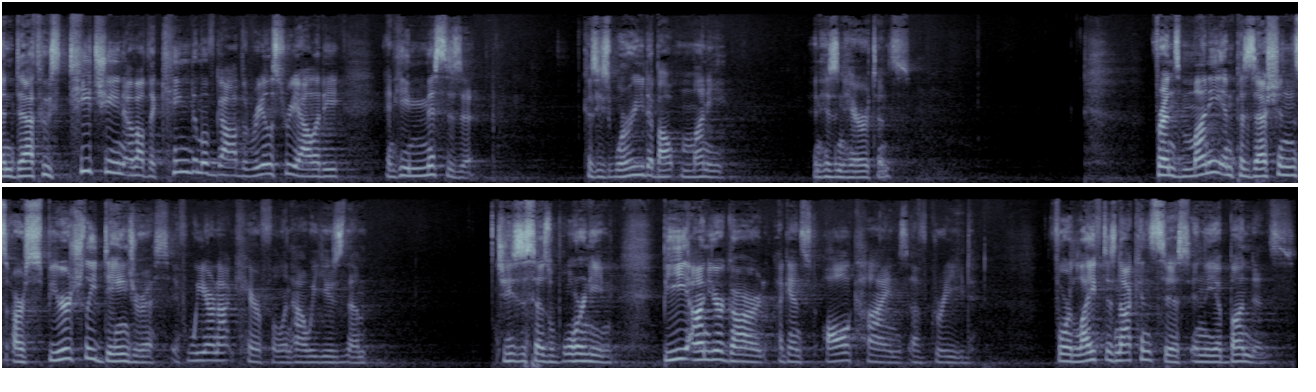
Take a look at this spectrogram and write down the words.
and death, who's teaching about the kingdom of God, the realist reality, and he misses it because he's worried about money and his inheritance. Friends, money and possessions are spiritually dangerous if we are not careful in how we use them. Jesus says, Warning, be on your guard against all kinds of greed, for life does not consist in the abundance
